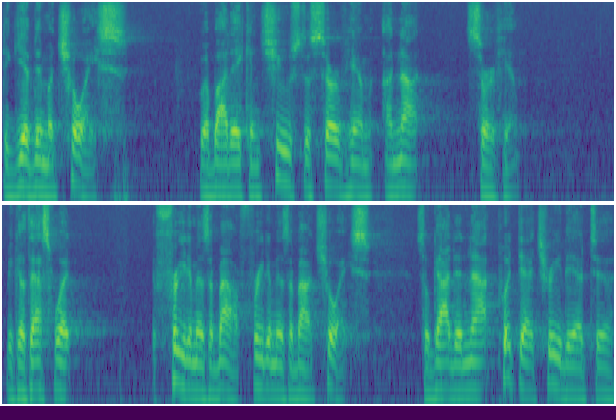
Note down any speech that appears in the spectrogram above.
to give them a choice whereby they can choose to serve him or not serve him. Because that's what freedom is about. Freedom is about choice. So God did not put that tree there to,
